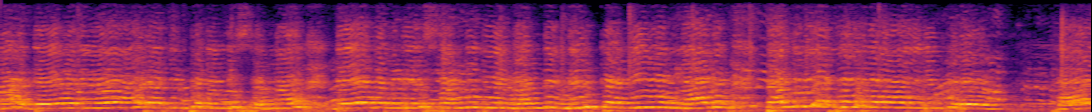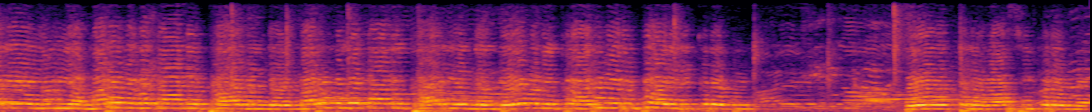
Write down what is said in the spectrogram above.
நான் தேவனையே ஆராதிப்பேன் என்று சொன்னால் தேவனுடைய சந்நிதியில் வந்து நிற்க நீயும் நானும் தகுதியற்றவர்களாய் இருக்கிறோம் ஹalleluya மறைமுகமான பாவங்கள் மறைமுகமான காரியங்கள் தேவனுக்கு அருவருப்பாய் இருக்கிறது வேதத்துல வாசிக்கிறோமே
